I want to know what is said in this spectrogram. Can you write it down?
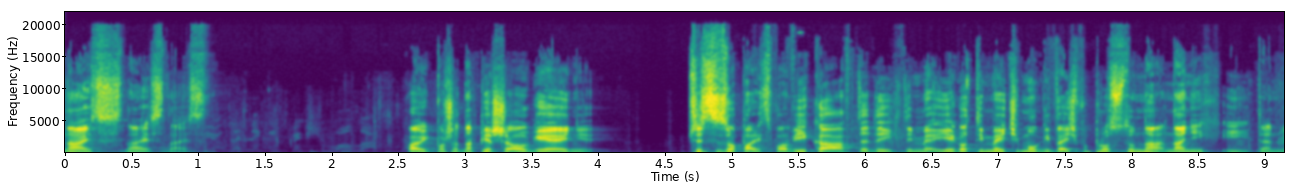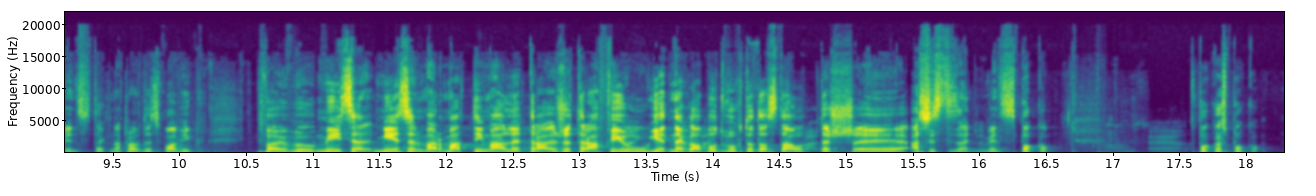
Nice, nice, nice. Spawik poszedł na pierwszy ogień. Wszyscy złapali Spławika, wtedy ich team, jego teammate'i mogli wejść po prostu na, na nich i ten, więc tak naprawdę Spławik, Spławik był miejsce, mięsem armatnym, ale tra, że trafił jednego albo dwóch, to dostał też e, asysty za nim, więc spoko. Spoko, spoko.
